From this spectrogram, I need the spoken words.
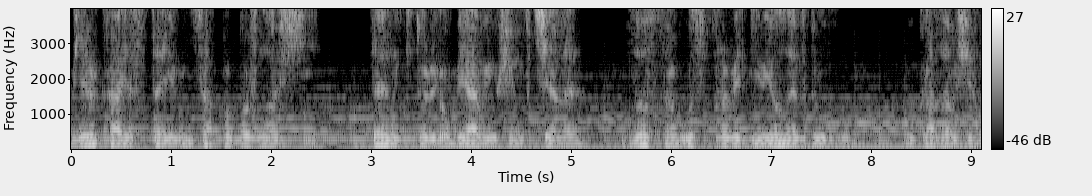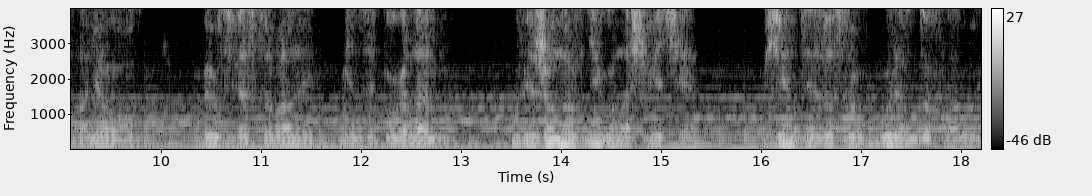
wielka jest tajemnica pobożności. Ten, który objawił się w ciele, został usprawiedliwiony w duchu, ukazał się aniołom, był zwiastowany między poganami. Uwierzono w Niego na świecie, wzięty został w górę do chwały.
